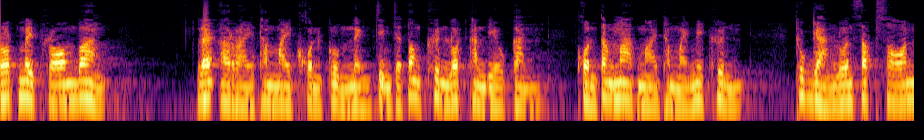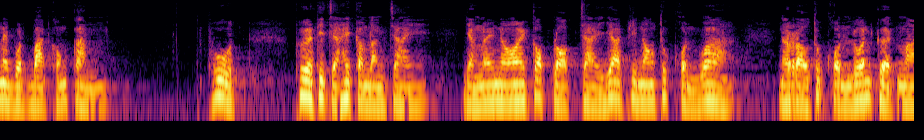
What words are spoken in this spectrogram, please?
รถไม่พร้อมบ้าง และอะไรทำไมคนกลุ่มหนึ่งจึงจะต้องขึ้นรถคันเดียวกัน คนตั้งมากมายทำไมไม่ขึ้น ทุกอย่างล้วนซับซ้อนในบทบาทของกรรม พูดเพื่อที่จะให้กำลังใจ อย่างน้อยๆ ก็ปลอบใจญาติพี่น้องทุกคนว่านะเราทุกคนล้วนเกิดมา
